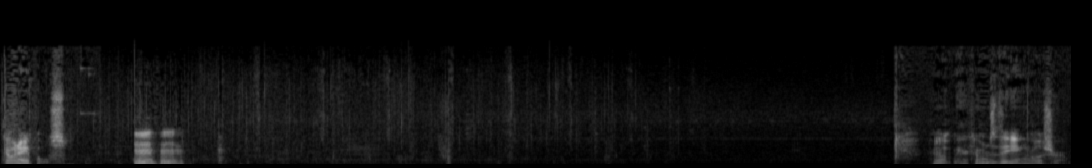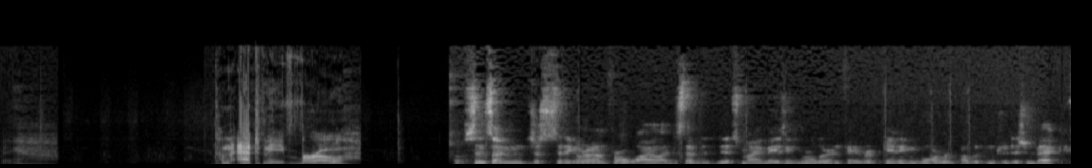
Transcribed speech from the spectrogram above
Go Naples. Mm-hmm. Oh, here comes the English army. Come at me, bro. Since I'm just sitting around for a while, I decided to ditch my amazing ruler in favor of gaining more Republican tradition back.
